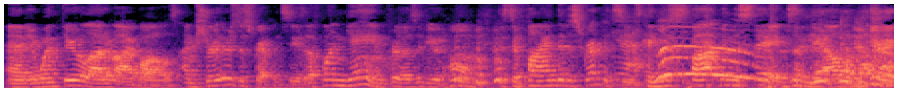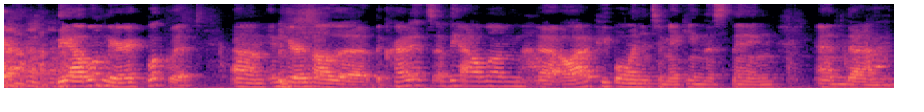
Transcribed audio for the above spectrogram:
and it went through a lot of eyeballs. I'm sure there's discrepancies. A fun game for those of you at home is to find the discrepancies. Yeah. Can you spot the mistakes in the album lyric, the album lyric booklet? Um, and here's all the, the credits of the album. Uh, a lot of people went into making this thing. And um,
